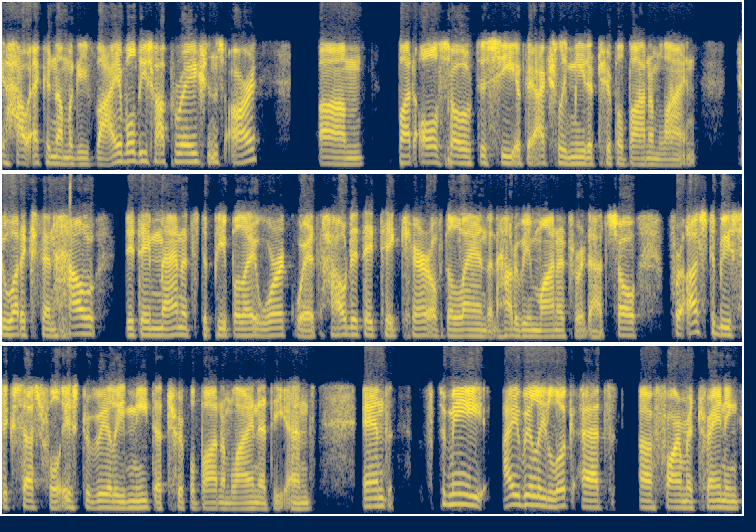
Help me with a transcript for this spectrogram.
how economically viable these operations are, um, but also to see if they actually meet a triple bottom line to what extent, how did they manage the people they work with? How did they take care of the land and how do we monitor that? So for us to be successful is to really meet that triple bottom line at the end. And to me, I really look at uh, farmer training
